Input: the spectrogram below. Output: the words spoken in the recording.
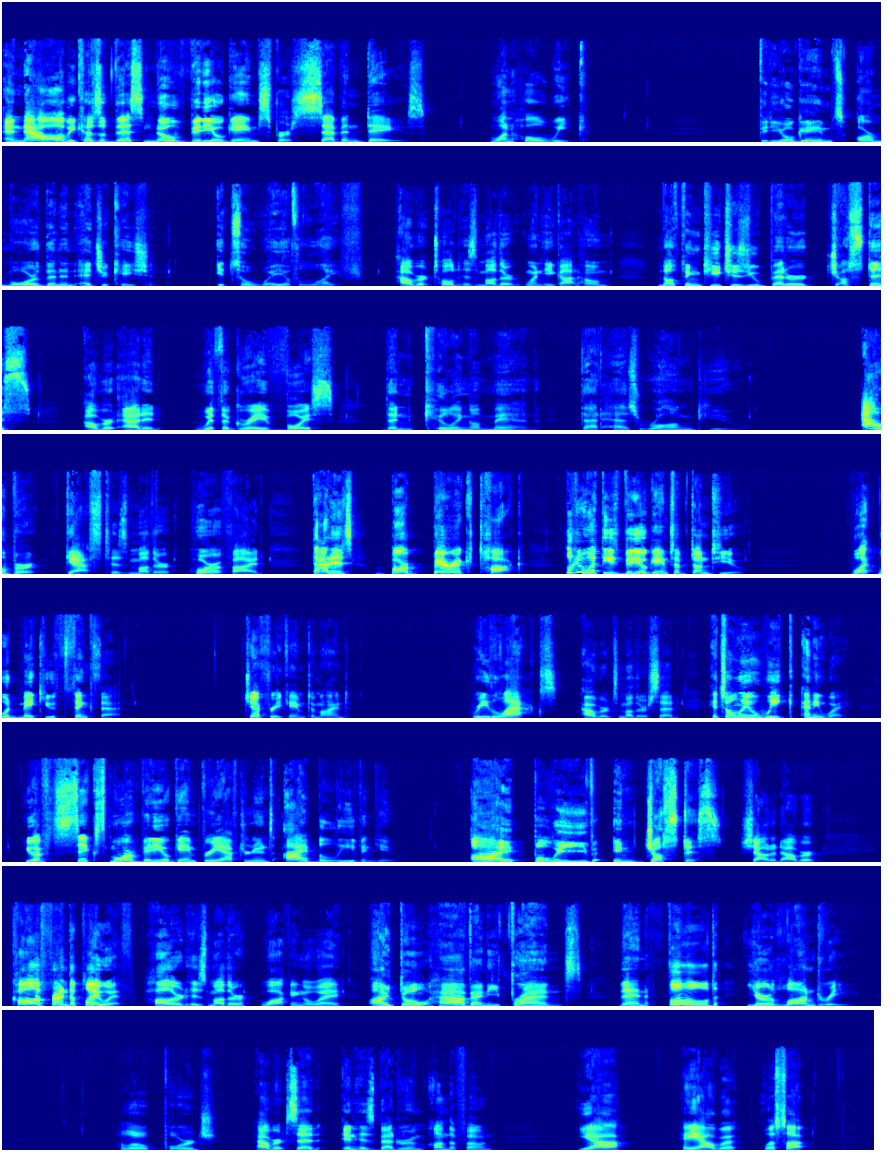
And now, all because of this, no video games for seven days. One whole week. Video games are more than an education, it's a way of life, Albert told his mother when he got home. Nothing teaches you better justice, Albert added with a grave voice, than killing a man that has wronged you. Albert! gasped his mother, horrified. That is barbaric talk. Look at what these video games have done to you. What would make you think that? Jeffrey came to mind. Relax, Albert's mother said. It's only a week, anyway. You have six more video game free afternoons. I believe in you. I believe in justice, shouted Albert. Call a friend to play with, hollered his mother, walking away. I don't have any friends. Then fold your laundry. Hello, Porge? Albert said in his bedroom on the phone. Yeah. Hey, Albert, what's up?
